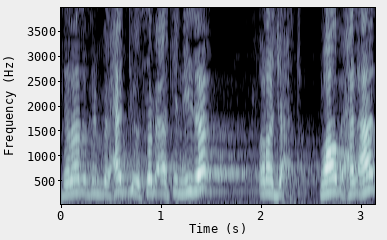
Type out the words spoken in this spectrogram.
ثلاثة في الحج وسبعة إذا رجعتم واضح الآن؟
